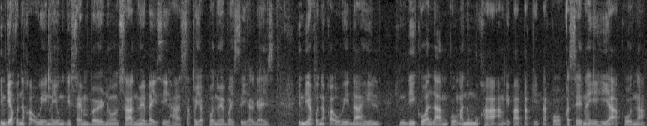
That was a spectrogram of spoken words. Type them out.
Hindi ako nakauwi ngayong December no sa Nueva Ecija, sa Cuyapo, Nueva Ecija guys. Hindi ako nakauwi dahil hindi ko alam kung anong mukha ang ipapakita ko kasi nahihiya ako na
